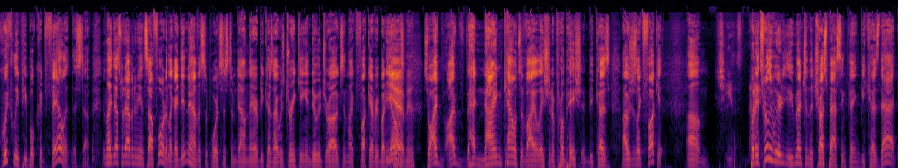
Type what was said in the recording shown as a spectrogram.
quickly people could fail at this stuff, and like that's what happened to me in South Florida. Like I didn't have a support system down there because I was drinking and doing drugs and like fuck everybody else. yeah, else. man. So I've I've had nine counts of violation of probation because I was just like fuck it. Um, Jesus. but it's really weird you mentioned the trespassing thing because that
